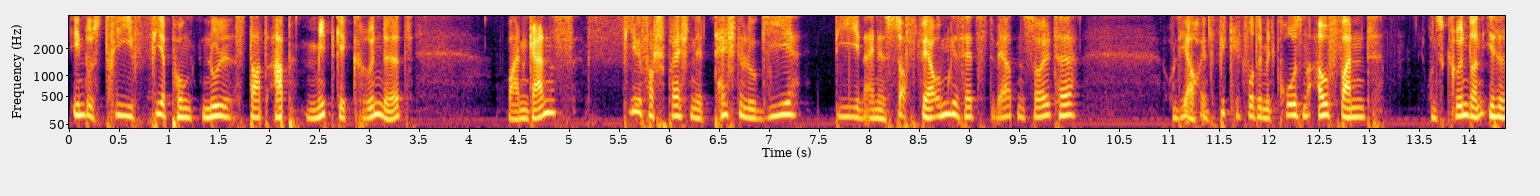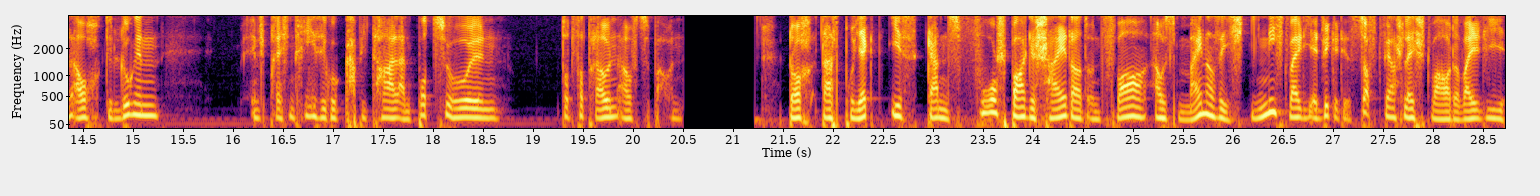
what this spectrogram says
Industrie 4.0 Startup mitgegründet, war eine ganz vielversprechende Technologie, die in eine Software umgesetzt werden sollte und die auch entwickelt wurde mit großem Aufwand. Uns Gründern ist es auch gelungen, entsprechend Risikokapital an Bord zu holen, dort Vertrauen aufzubauen. Doch das Projekt ist ganz furchtbar gescheitert und zwar aus meiner Sicht nicht, weil die entwickelte Software schlecht war oder weil die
